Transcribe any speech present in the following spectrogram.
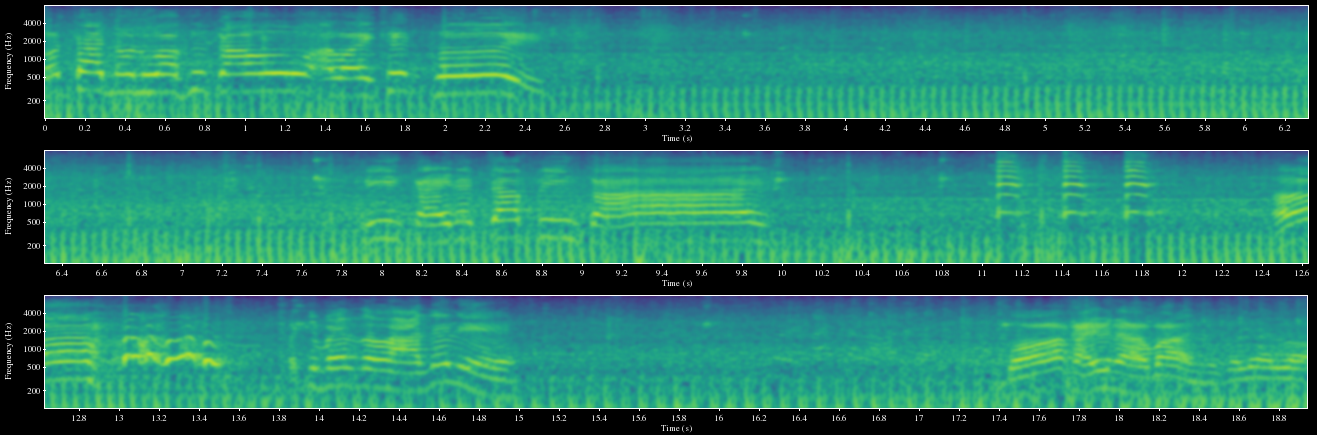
รสชาตินัวๆคือเก่าอร่อยเช่นเคยปิ้งไก่นะจ๊ะปิ้งไก่เออจะเป็นตลาดได้เนี่ยบอกว่าขายอยู่หน้าบ้านเขาเรียกรอ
